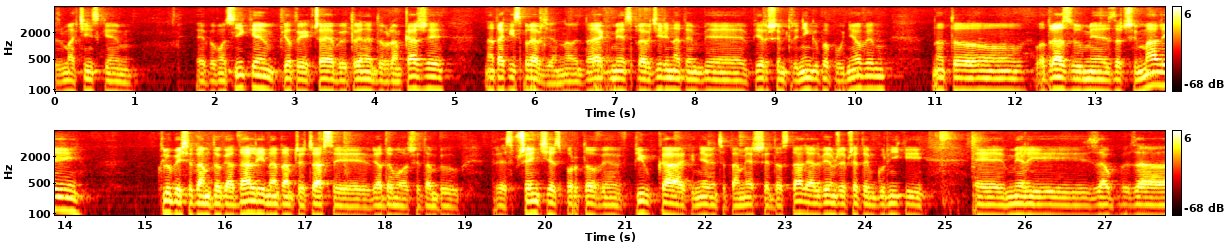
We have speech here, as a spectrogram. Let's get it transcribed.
z Machcińskiem e, pomocnikiem. Piotr Jekczaja był trener do bramkarzy na taki sprawdzian. No, no jak mnie sprawdzili na tym e, pierwszym treningu popołudniowym, no to od razu mnie zatrzymali, w klubie się tam dogadali, na tamte czasy wiadomo, że tam był w sprzęcie sportowym, w piłkach, nie wiem co tam jeszcze dostali, ale wiem, że przedtem górniki e, mieli za, za,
